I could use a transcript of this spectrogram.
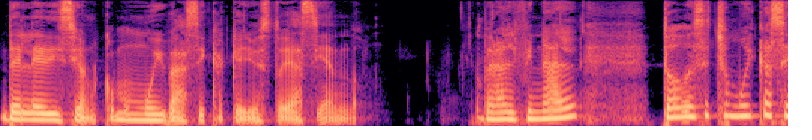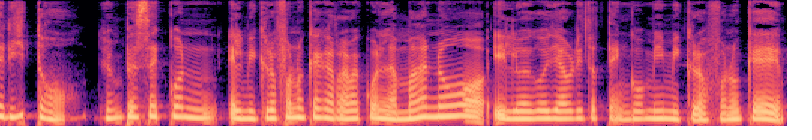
de la edición como muy básica que yo estoy haciendo. Pero al final todo es hecho muy caserito. Yo empecé con el micrófono que agarraba con la mano y luego ya ahorita tengo mi micrófono que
